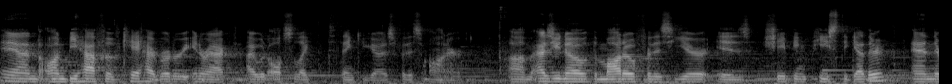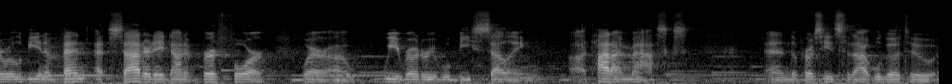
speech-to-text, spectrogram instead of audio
And on behalf of K-High Rotary Interact, I would also like to thank you guys for this honor. Um, as you know, the motto for this year is Shaping Peace Together, and there will be an event at Saturday down at Berth 4 where uh, we Rotary will be selling uh, tie-dye masks, and the proceeds to that will go to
